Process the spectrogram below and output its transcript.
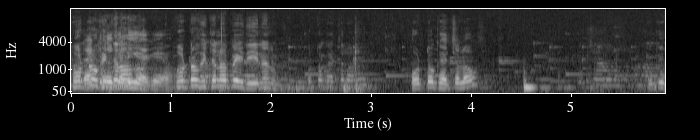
ਫੋਟੋ ਖਿੱਚ ਲਓ। ਹੈਗੇ ਆ। ਫੋਟੋ ਖਿੱਚ ਲਓ ਭੇਜ ਦੇ ਇਹਨਾਂ ਨੂੰ। ਫੋਟੋ ਖਿੱਚ ਲਓ। ਫੋਟੋ ਖਿੱਚ ਲਓ। ਕਿਉਂਕਿ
